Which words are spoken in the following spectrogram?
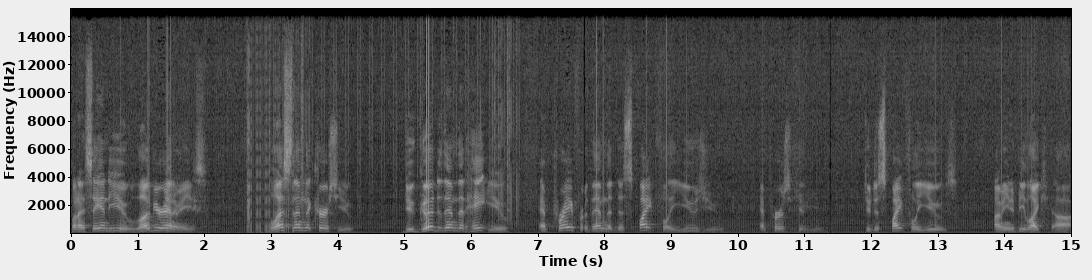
But I say unto you, love your enemies, bless them that curse you, do good to them that hate you, and pray for them that despitefully use you and persecute you. To despitefully use, I mean, it'd be like uh,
